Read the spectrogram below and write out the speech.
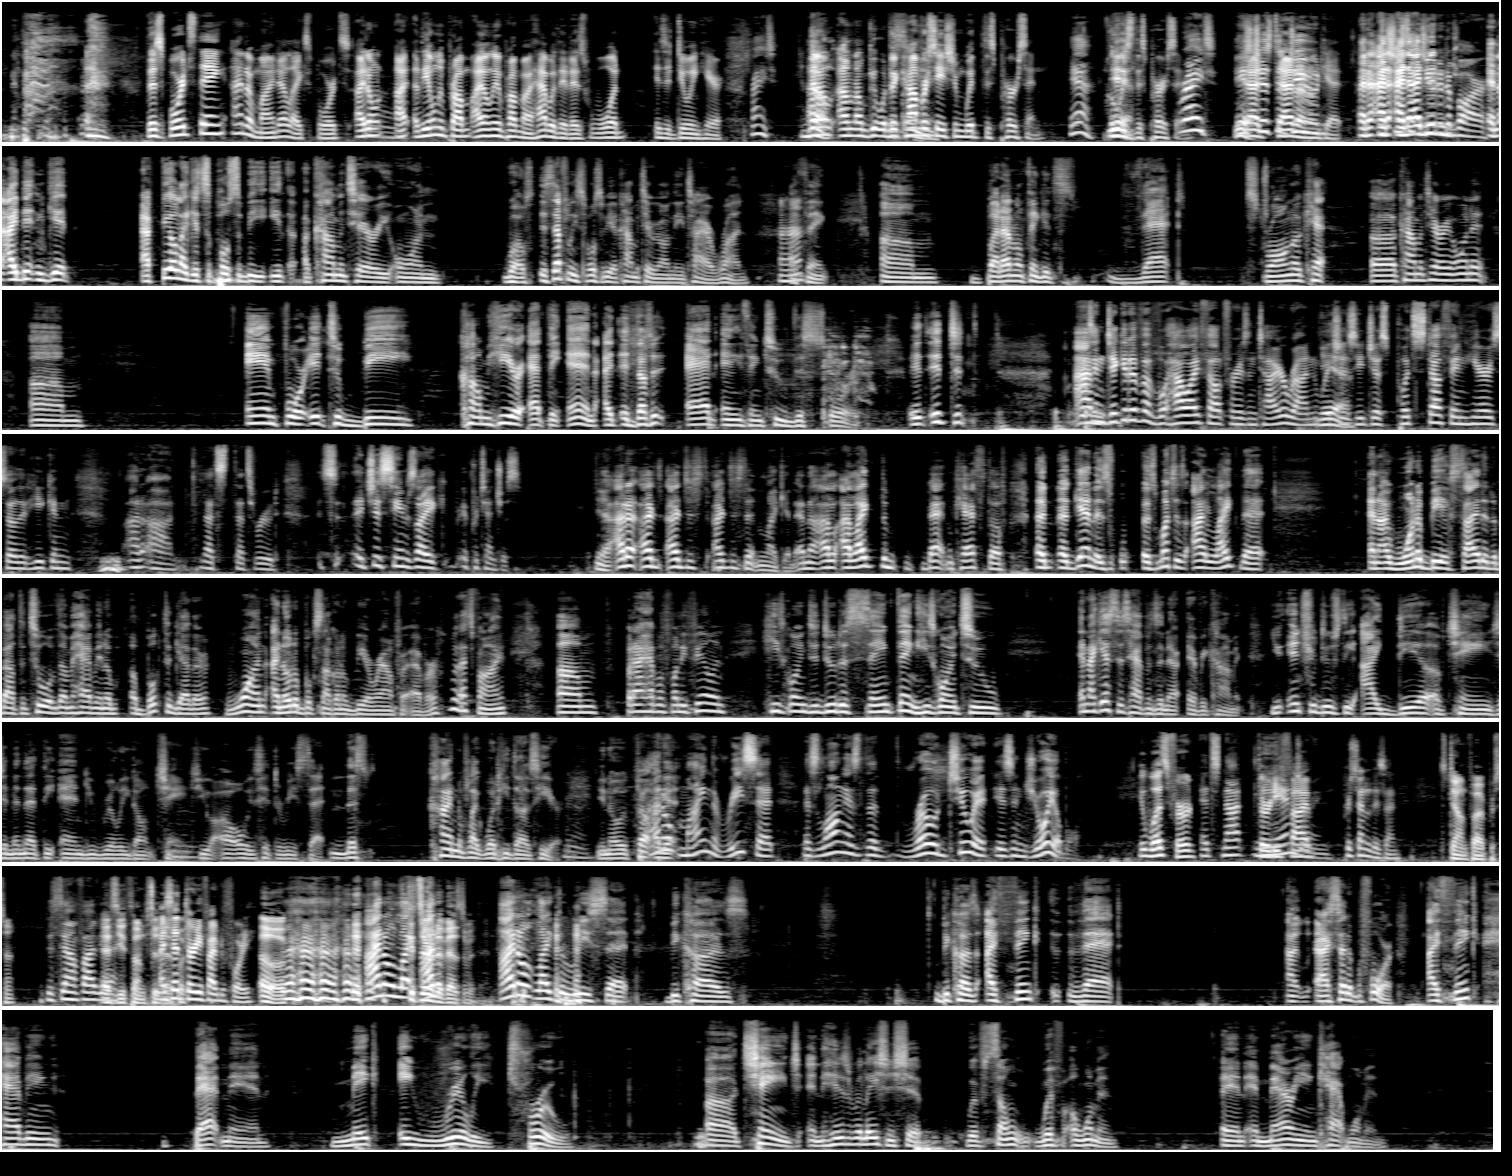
the sports thing i don't mind i like sports i don't I, the only problem i only problem i have with it is what is it doing here Right. I don't. I don't get what the it's saying. conversation with this person Yeah. Who is Yeah. this person Right. He's That- just a dude. I don't get. And, He's and, just and a I dude at didn't. a bar. And I didn't get. I feel like it's supposed to be either a commentary on. Well, it's definitely supposed to be a commentary on the entire run. Uh-huh. I think, um, but I don't think it's that strong a ca- uh, commentary on it. Um, and for it to be come here at the end, I, it doesn't add anything to this story. It it just. It's I'm- indicative of how I felt for his entire run, which Yeah. is he just puts stuff in here so that he can. I, uh, that's that's rude. It's, it just seems like pretentious. Yeah, I, don't- I, I just I just didn't like it, and I I like the bat and cat stuff. And again, as as much as I like that, and I want to be excited about the two of them having a, a book together. One, I know the book's not going to be around forever. Well, that's fine. Um, but I have a funny feeling he's going to do the same thing. He's going to, and I guess this happens in every comic. You introduce the idea of change, and then at the end, you really don't change. You always hit the reset, and this kind of like what he does here. You know, it felt I like don't it, mind the reset as long as the road to it is enjoyable. It was for It's not 35 meandering. percent of the time It's down five percent It's down five. Yeah. as you thumb through. i that said book. 35 to 40 Oh, okay. I don't like I conservative don't- estimate. I don't like the reset because because I think that I, I said it before. I think having Batman make a really true uh, change in his relationship with some with a woman and and marrying Catwoman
